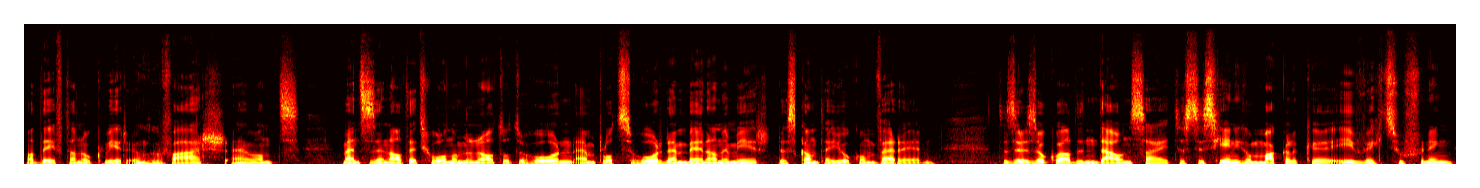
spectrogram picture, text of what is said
Dat heeft dan ook weer een gevaar. Hè, want mensen zijn altijd gewoon om een auto te horen en plots hoort hem bijna niet meer. Dus kan hij ook omverrijden. Dus er is ook wel de downside. Dus het is geen gemakkelijke evenwichtsoefening.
